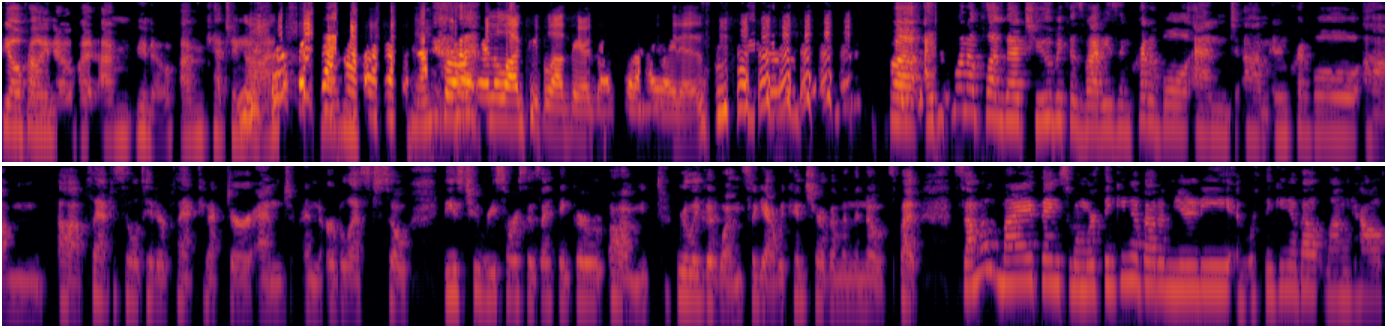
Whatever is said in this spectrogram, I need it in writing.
y'all mm-hmm. probably know, but I'm, you know, I'm catching on. and, For our analog people out there, that's what a highlight is. but I just want to plug that too because Vadi's incredible and um, an incredible um, uh, plant facilitator, plant connector, and an herbalist. So these two resources I think are um, really good ones. So yeah, we can share them in the notes. But some of my things when we're thinking about immunity and we're thinking about lung health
